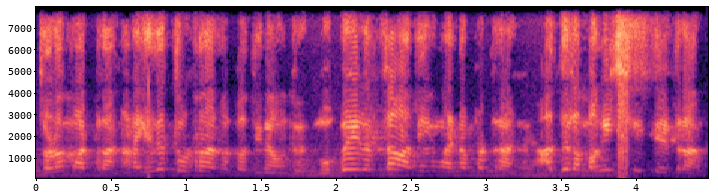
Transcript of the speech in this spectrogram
தொட மாட்டாங்க ஆனா எதை தொடுறாங்க பாத்தீங்கன்னா வந்து மொபைல தான் அதிகமா என்ன பண்றாங்க? அதுல மகிழ்ச்சியை தேடுறாங்க.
